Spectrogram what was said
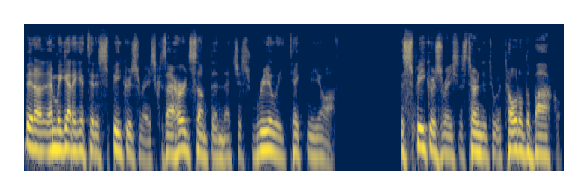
bit on, and we got to get to the speakers race because I heard something that just really ticked me off. The speakers race has turned into a total debacle.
